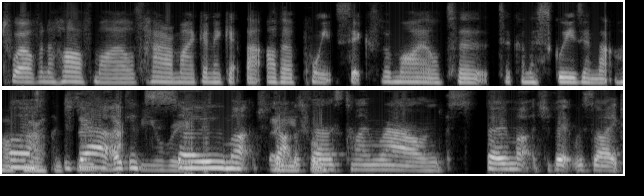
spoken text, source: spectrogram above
12 and a half miles. How am I going to get that other 0.6 of a mile to to kind of squeeze in that half Oh, marathon? Yeah, exactly I did so much of so that the first time round. So much of it was like,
